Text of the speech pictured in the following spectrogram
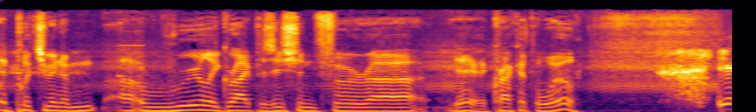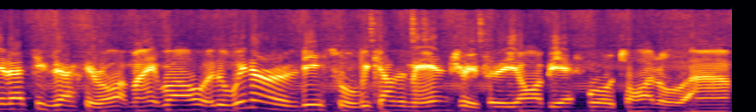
it puts you in a, a really great position for, uh, yeah, a crack at the world. Yeah, that's exactly right, mate. Well, the winner of this will become the mandatory for the IBF World Title. Um,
